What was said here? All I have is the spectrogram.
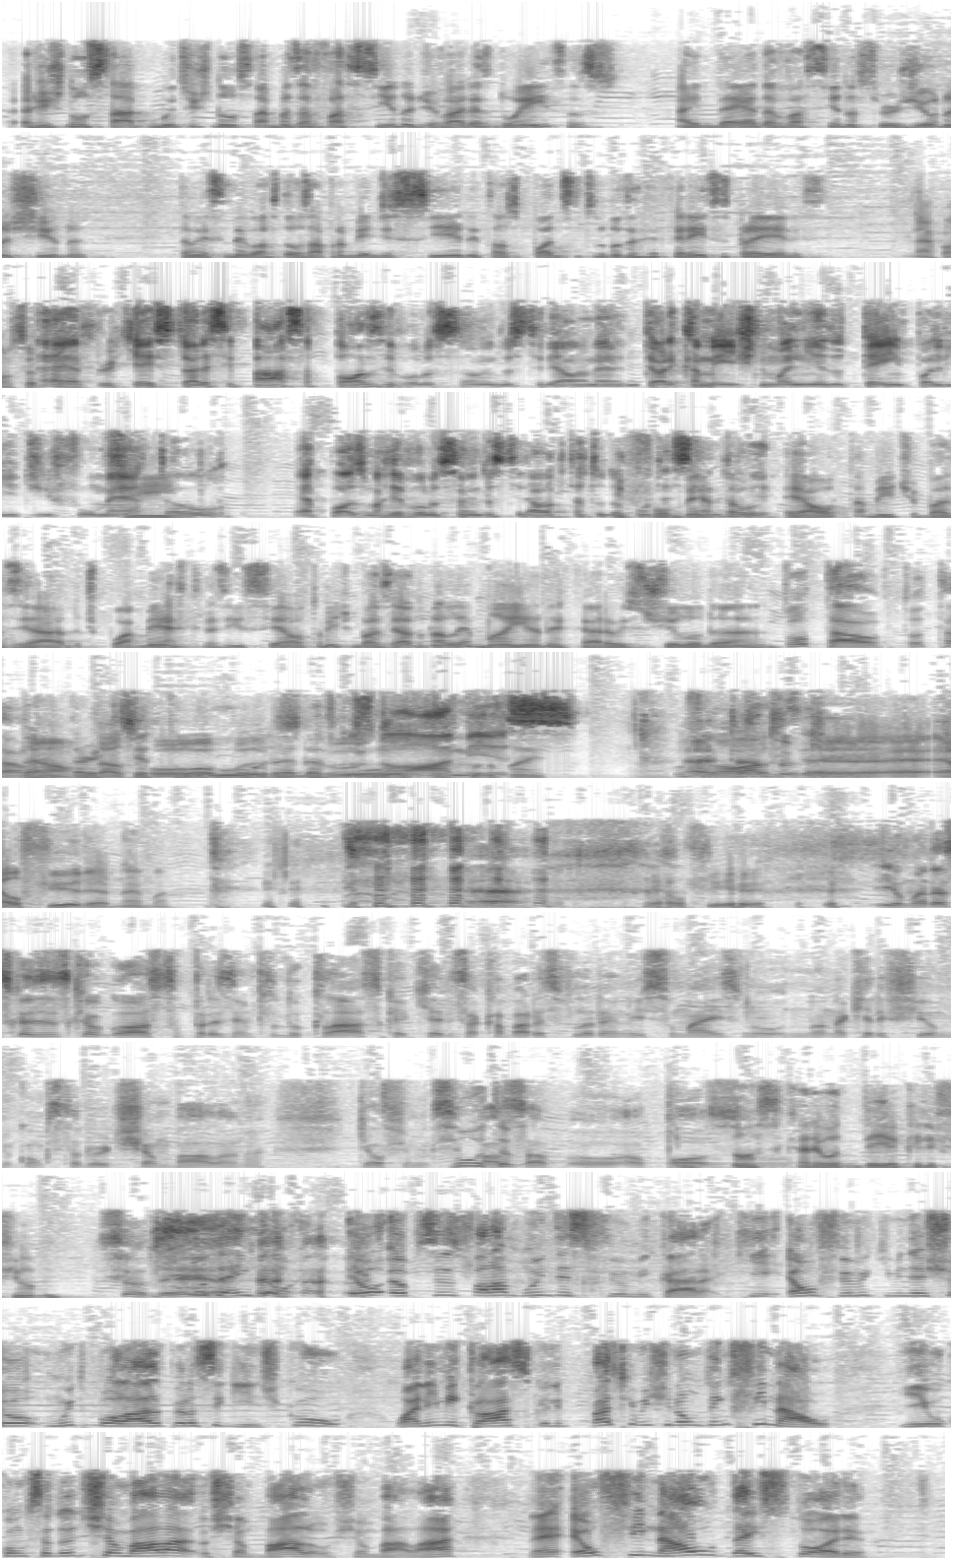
A gente não sabe, muita gente não sabe, mas a vacina de várias doenças, a ideia da vacina surgiu na China. Então esse negócio de usar pra medicina e tal, pode ser tudo umas referências pra eles. É, com certeza. É, porque a história se passa após a Revolução Industrial, né? Teoricamente, numa linha do tempo ali de Full Metal, é após uma Revolução Industrial que tá tudo E Full acontecendo Metal ali. é altamente baseado, tipo, a Mestres em si é altamente baseado na Alemanha, né, cara? O estilo da, Total, total. Não, da das arquitetura, roupas, das tudo. Os roupas, tudo mais. nomes. Os É, nomes, tanto né? É, é- é o Führer, né, mano? É. É o Führer. E uma das coisas que eu gosto, por exemplo, do clássico é que eles acabaram explorando isso mais no, no- naquele filme, Conquistador de Shambhala, né? Que é o filme que se Puta. passa ao, ao pós. Nossa, o... cara, eu odeio aquele filme. Você odeia? Puta, então, eu, eu preciso falar muito desse filme, cara. Que é um filme que me deixou muito bolado pelo seguinte: que o, o anime clássico, ele praticamente não tem final. E o Conquistador de Shambhala, o Shambhala, ou Shambhala, né, é o final da história.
